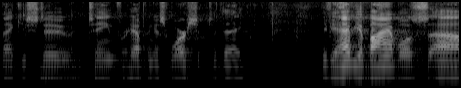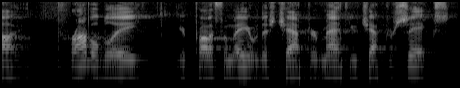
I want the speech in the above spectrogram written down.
Thank you, Stu and team, for helping us worship today. If you have your Bibles, uh, probably you're probably familiar with this chapter, Matthew chapter 6.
